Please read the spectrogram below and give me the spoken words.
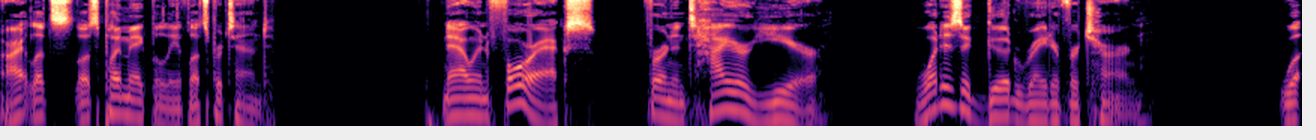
All right, let's, let's play make believe. Let's pretend. Now, in Forex, for an entire year, what is a good rate of return? Well,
